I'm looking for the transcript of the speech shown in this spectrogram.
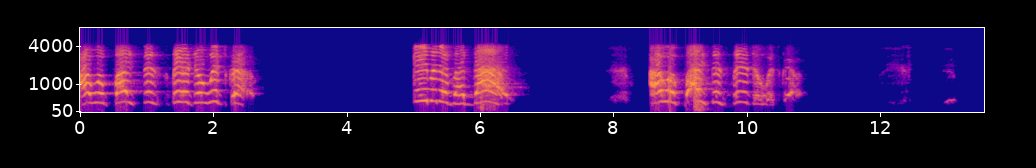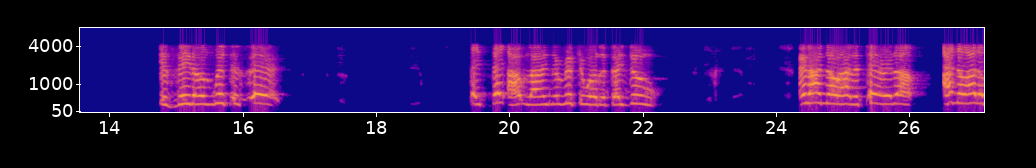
I will fight this spiritual witchcraft. Even if I die, I will fight this spiritual witchcraft. You see those witches there? They they outline the ritual that they do. And I know how to tear it up. I know how to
